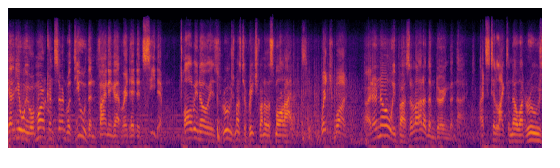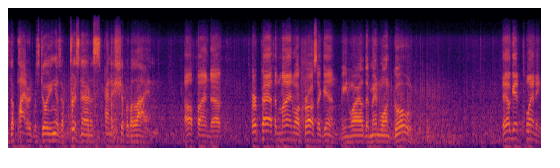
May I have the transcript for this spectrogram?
Tell you, we were more concerned with you than finding that red-headed sea devil. All we know is Rouge must have reached one of the small islands. Which one? I don't know. We pass a lot of them during the night. I'd still like to know what Rouge the pirate was doing as a prisoner in a Spanish ship of the line. I'll find out. Her path and mine will cross again. Meanwhile, the men want gold. They'll get plenty.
